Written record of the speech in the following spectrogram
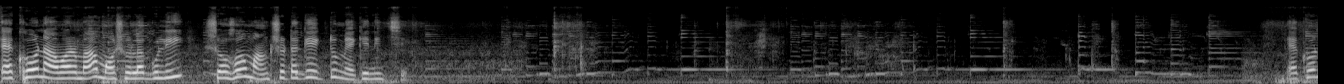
এখন আমার মা মশলাগুলি সহ মাংসটাকে একটু মেখে নিচ্ছে। এখন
